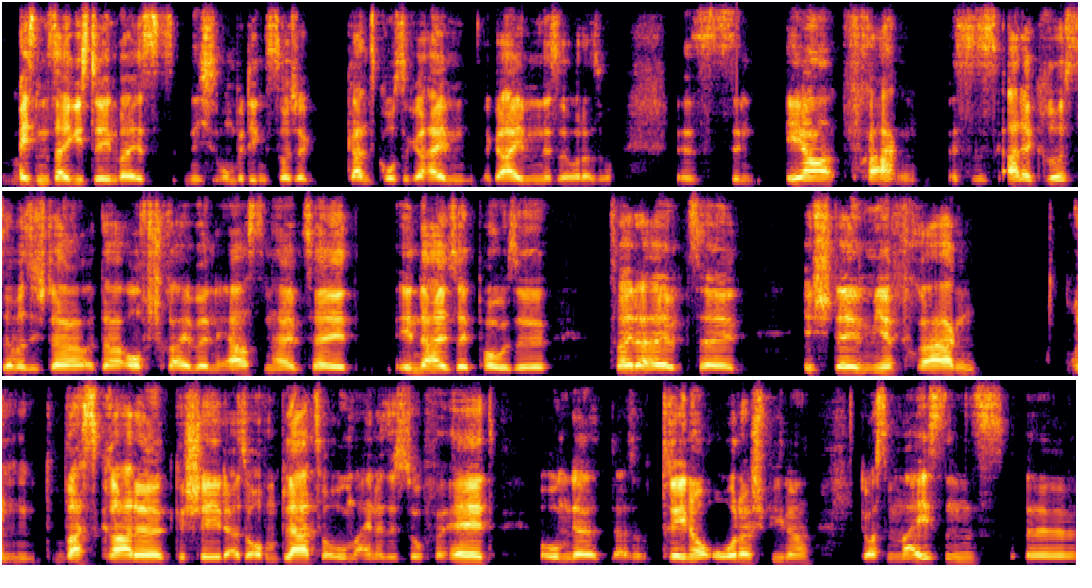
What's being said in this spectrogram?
Meistens zeige ich denen, weil es nicht unbedingt solche ganz große Geheim, Geheimnisse oder so. Es sind eher Fragen. Es ist das Allergrößte, was ich da, da aufschreibe in der ersten Halbzeit, in der Halbzeitpause, zweiter Halbzeit. Ich stelle mir Fragen und was gerade geschieht, also auf dem Platz, warum einer sich so verhält, warum der, also Trainer oder Spieler. Du hast meistens, äh,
